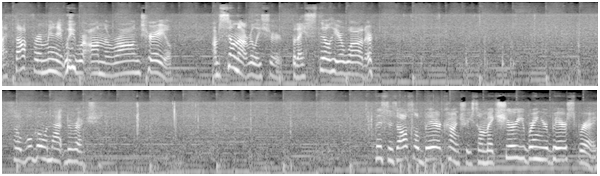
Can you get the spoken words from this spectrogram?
I thought for a minute we were on the wrong trail. I'm still not really sure, but I still hear water. So we'll go in that direction. This is also bear country, so make sure you bring your bear spray.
